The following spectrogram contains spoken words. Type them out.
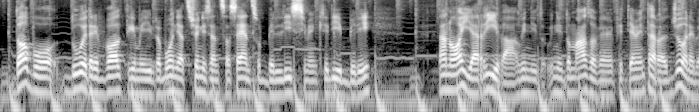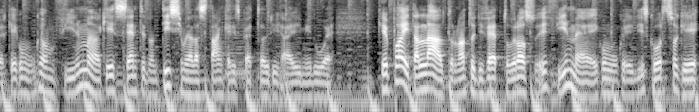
dopo due o tre volte che mi riproponi azioni senza senso, bellissime, incredibili, la noia arriva, quindi, quindi Tommaso effettivamente ha ragione, perché comunque è un film che sente tantissimo della stanca rispetto ai primi due. Che poi, tra l'altro, un altro difetto grosso del film è comunque il discorso che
